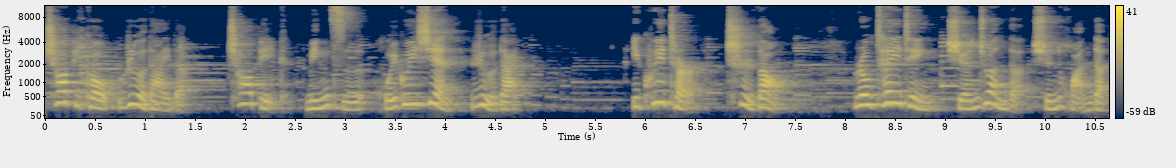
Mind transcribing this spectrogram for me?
tropical 热带的，tropic 名词回归线热带。equator 赤道。rotating 旋转的，循环的。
